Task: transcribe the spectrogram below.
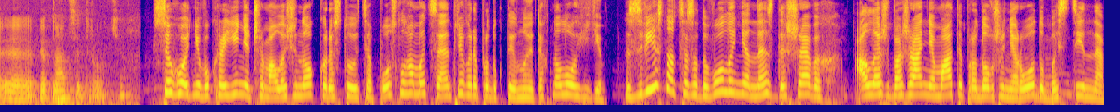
е, 15 років. Сьогодні в Україні чимало жінок користуються послугами центрів репродуктивної технології. Звісно, це задоволення не з дешевих, але ж бажання мати продовження роду безцінне.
